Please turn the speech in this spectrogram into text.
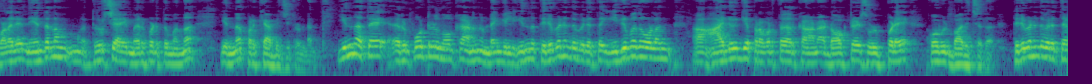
വളരെ നിയന്ത്രണം തീർച്ചയായും ഏർപ്പെടുത്തുമെന്ന് ഇന്ന് പ്രഖ്യാപിച്ചിട്ടുണ്ട്. ഇന്നത്തെ റിപ്പോർട്ടുകൾ നോക്കുകയാണെന്നുണ്ടെങ്കിൽ ഇന്ന് തിരുവനന്തപുരത്ത് ഇരുപതോളം ആരോഗ്യ പ്രവർത്തകർക്കാണ് ഡോക്ടേഴ്സ് ഉൾപ്പെടെ കോവിഡ് ബാധിച്ചത്. തിരുവനന്തപുരത്ത്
